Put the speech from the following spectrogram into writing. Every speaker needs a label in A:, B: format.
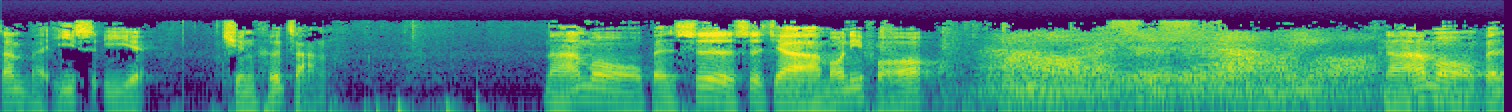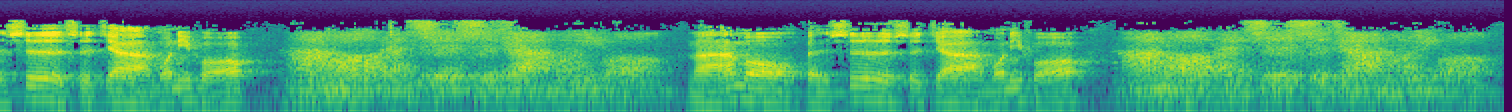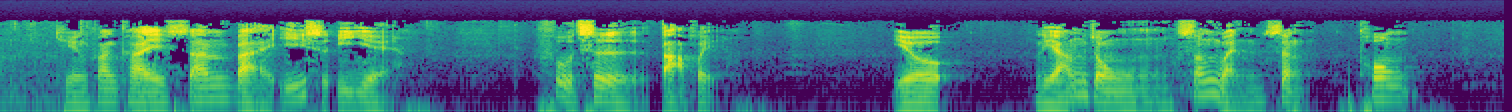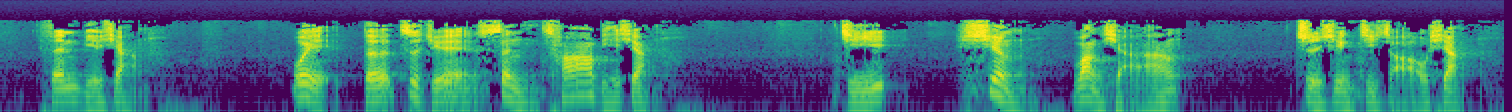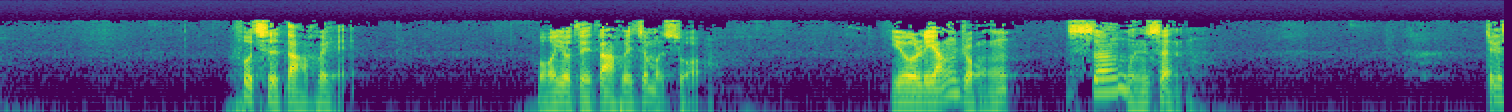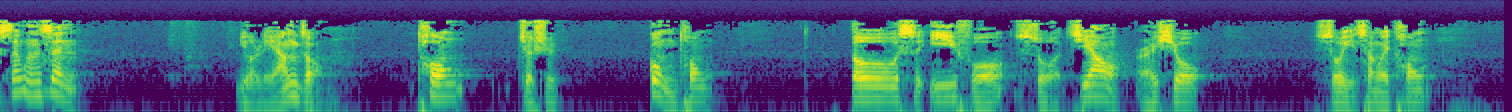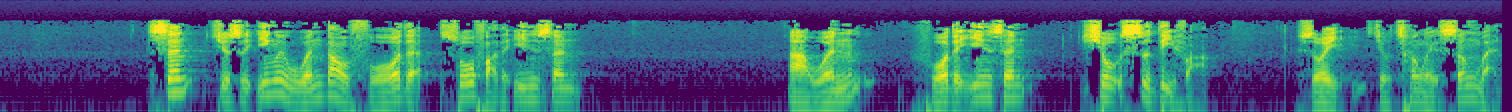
A: 三百一十一页，请合掌。南无本师释迦牟尼佛。
B: 南无本师释迦牟尼佛。
A: 南无本师释迦牟尼佛。
B: 南无本师释迦牟尼佛。
A: 南无本师释迦牟尼佛。
B: 南无本师释迦牟尼佛。
A: 请翻开三百一十一页，复次大会。有两种声闻圣通。分别相，为得自觉圣差别相，即性妄想。自性即着相。复次大会，我又对大会这么说：有两种声闻圣，这个声闻圣有两种，通就是共通，都是依佛所教而修，所以称为通。声就是因为闻到佛的说法的音声啊，闻佛的音声修四谛法，所以就称为声闻。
